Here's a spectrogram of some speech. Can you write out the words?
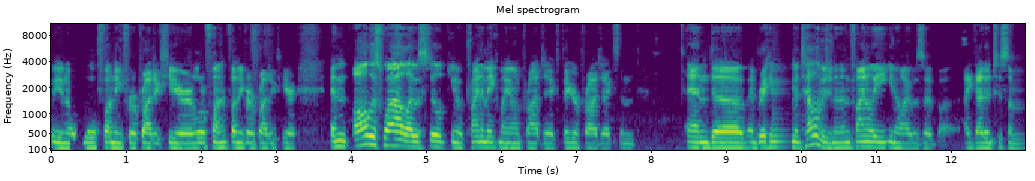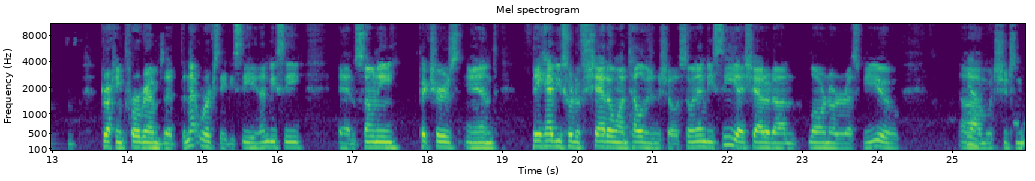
bit, you know, a little funding for a project here, a little fun funding for a project here, and all this while I was still, you know, trying to make my own projects, bigger projects, and and uh, and breaking into television. And then finally, you know, I was a I got into some directing programs at the networks, ABC and NBC, and Sony Pictures, and they have you sort of shadow on television shows. So in NBC, I shadowed on Law and Order SVU, um, yeah. which shoots in New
